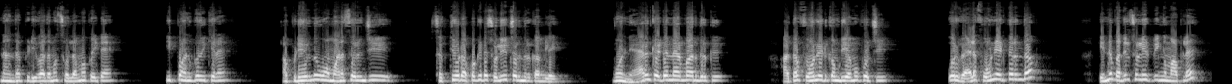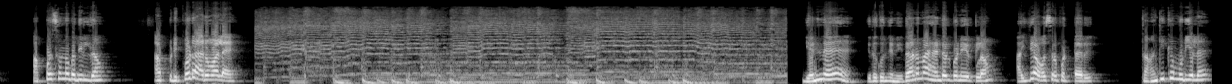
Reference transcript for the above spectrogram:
நான் தான் பிடிவாதமா சொல்லாம போயிட்டேன். இப்போ அனுபவிக்கிறேன். அப்படி இருந்து உன் மனசு அறிஞ்சு சக்தியோட அப்பா கிட்ட சொல்லி வச்சிருந்திருக்காங்களே. உன் நேரம் கெட்ட நேரமா இருந்திருக்கு. அதான் போன் எடுக்க முடியாம போச்சு. ஒரு வேளை போன் எடுத்திருந்தா? என்ன பதில் சொல்லிருப்பீங்க மாப்பிள அப்பா சொன்ன பதில் தான் அப்படி போட அருவாள. என்ன? இது கொஞ்சம் நிதானமா ஹேண்டில் பண்ணிருக்கலாம் ஐயா அவசரப்பட்டாரு. தாங்கிக்க முடியல.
